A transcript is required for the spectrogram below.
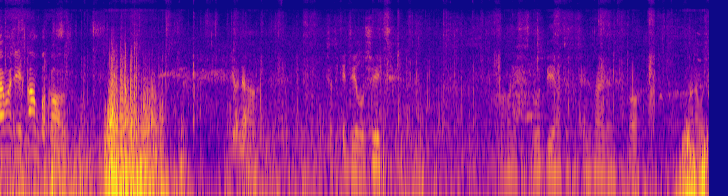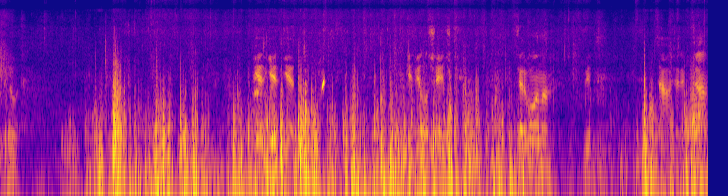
Чекай, може їх там покажу. Яня. Це такі дві лошиці. Вони щось будуть бігати, тут не знаю де. О, зараз може підуть. Є, є, є. Такі дві лошички. Червона від цього жеребця,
